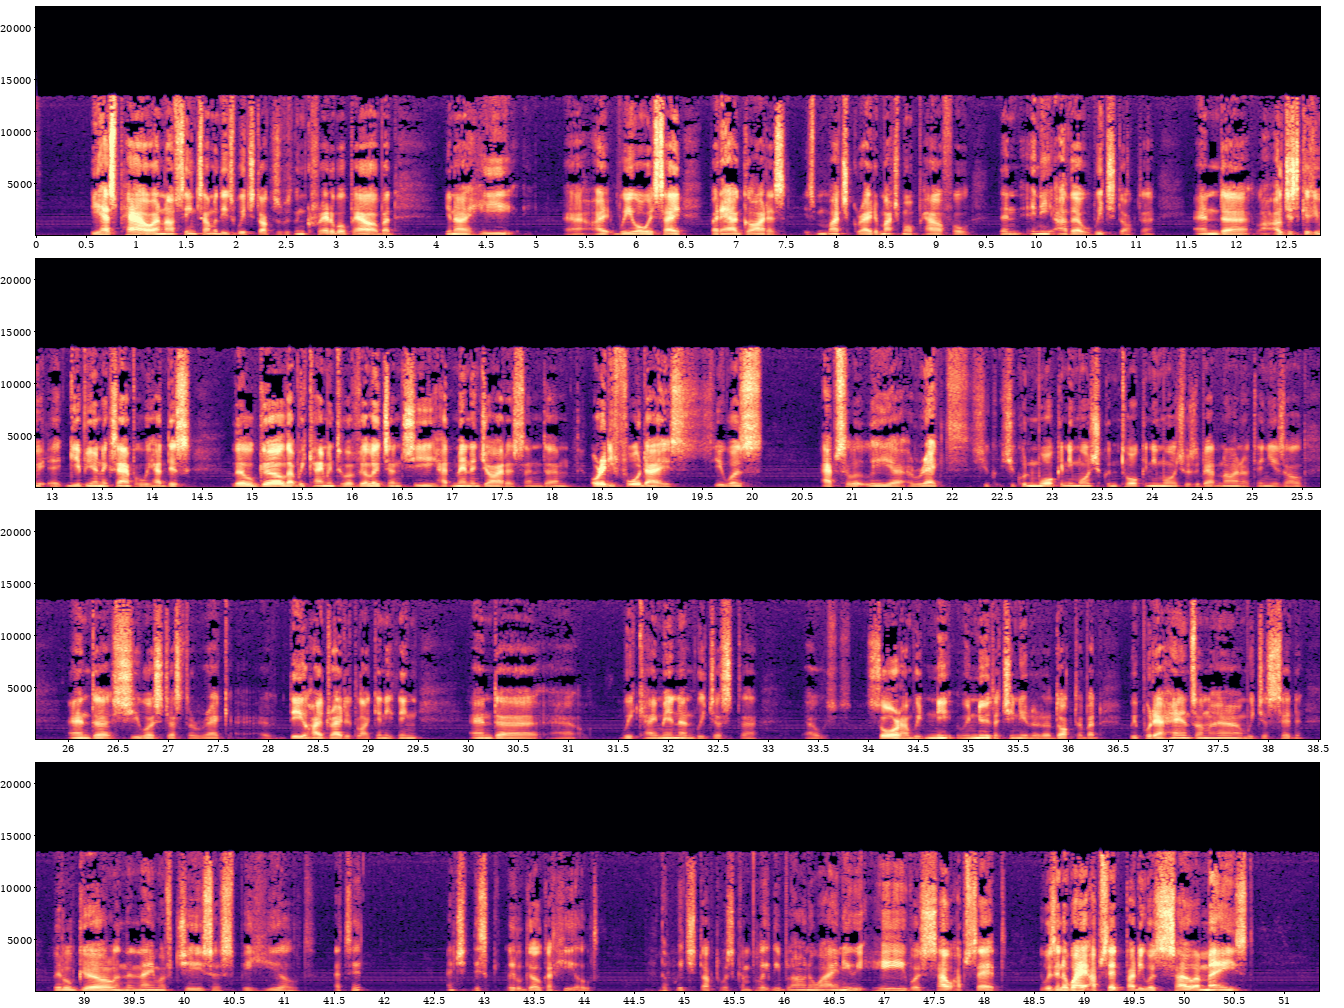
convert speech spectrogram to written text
He has power, and I've seen some of these witch doctors with incredible power, but you know he. Uh, I, we always say, but our God is, is much greater, much more powerful than any other witch doctor. And uh, I'll just give you, give you an example. We had this little girl that we came into a village, and she had meningitis, and um, already four days she was absolutely uh, wrecked. She she couldn't walk anymore. She couldn't talk anymore. She was about nine or ten years old, and uh, she was just a wreck, uh, dehydrated like anything. And uh, uh, we came in and we just saw her we knew, we knew that she needed a doctor, but we put our hands on her and we just said, Little girl, in the name of Jesus, be healed. That's it. And she, this little girl got healed. The witch doctor was completely blown away and he, he was so upset. He was in a way upset, but he was so amazed.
